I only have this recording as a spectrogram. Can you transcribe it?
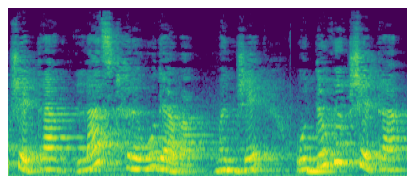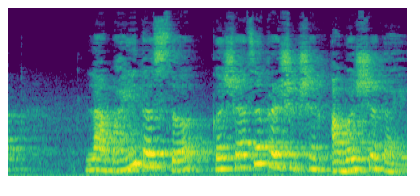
क्षेत्रालाच ठरवू द्यावा. म्हणजे उद्योग क्षेत्राला माहीत असतं कशाचं प्रशिक्षण आवश्यक आहे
